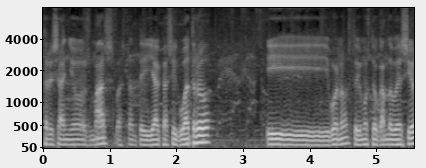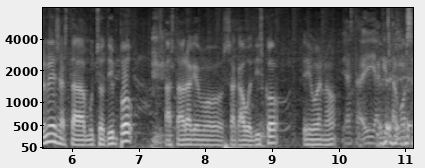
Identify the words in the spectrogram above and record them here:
tres años más, bastante, ya casi cuatro. Y bueno, estuvimos tocando versiones hasta mucho tiempo, hasta ahora que hemos sacado el disco. Y bueno. Ya está ahí, aquí estamos.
